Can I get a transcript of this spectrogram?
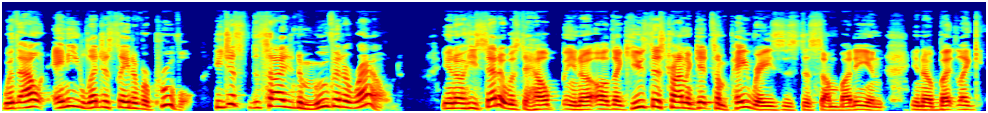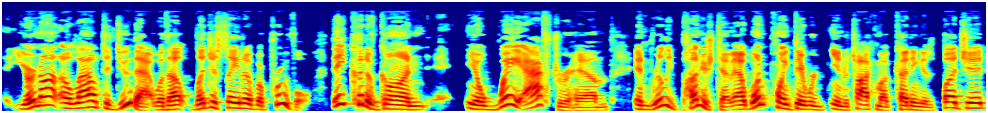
without any legislative approval. He just decided to move it around you know, he said it was to help, you know, oh, like he was just trying to get some pay raises to somebody. And, you know, but like you're not allowed to do that without legislative approval. They could have gone, you know, way after him and really punished him. At one point, they were, you know, talking about cutting his budget,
